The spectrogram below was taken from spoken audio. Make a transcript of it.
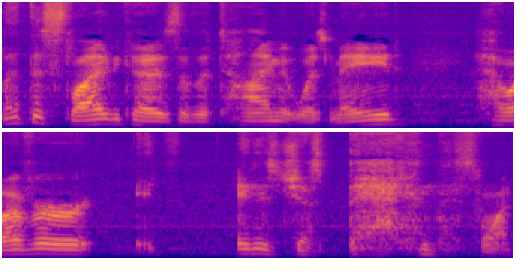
let this slide because of the time it was made. However, it, it is just bad in this one,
